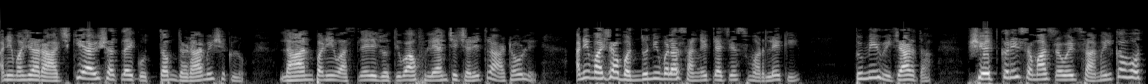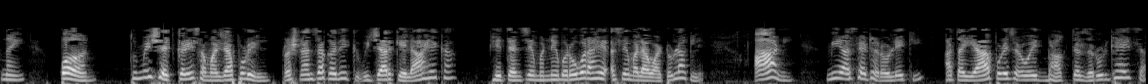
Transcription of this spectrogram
आणि माझ्या राजकीय आयुष्यातला एक उत्तम धडा मी शिकलो. लहानपणी वाचलेले ज्योतिबा फुल्यांचे चरित्र आठवले. आणि माझ्या बंधूंनी मला सांगितल्याचे स्मरले की तुम्ही विचारता शेतकरी समाज चळवळीत सामील का होत नाही? पण तुम्ही शेतकरी समाजापुढील प्रश्नांचा कधी विचार केला आहे का? हे त्यांचे म्हणणे बरोबर आहे असे मला वाटू लागले. आणि मी असे ठरवले की आता यापुढे चळवळीत भाग तर जरूर घ्यायचा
